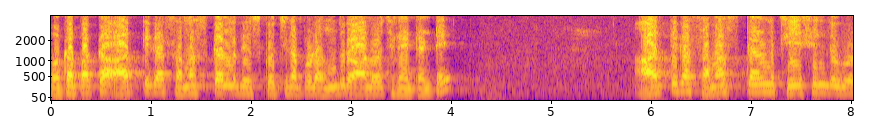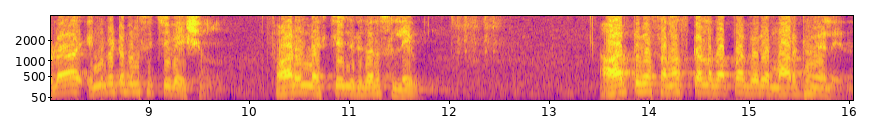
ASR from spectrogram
ఒక పక్క ఆర్థిక సంస్కరణలు తీసుకొచ్చినప్పుడు అందరూ ఆలోచన ఏంటంటే ఆర్థిక సంస్కరణలు చేసింది కూడా inevitable situation foreign exchange reserves లేవు. ఆర్థిక సంస్కరణ తప్ప వేరే మార్గమే లేదు.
